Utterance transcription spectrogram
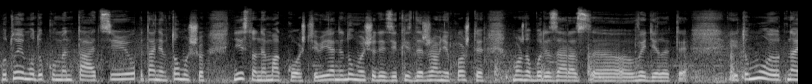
Готуємо документацію. Питання в тому, що дійсно нема коштів. Я не думаю, що десь якісь державні кошти можна буде зараз е, виділити. І тому одна,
